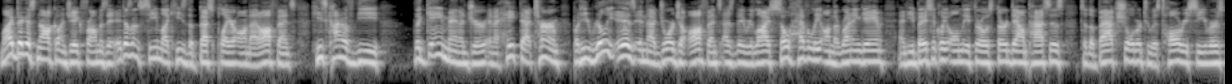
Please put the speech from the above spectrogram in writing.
my biggest knock on Jake Fromm is that it doesn't seem like he's the best player on that offense. He's kind of the the game manager, and I hate that term, but he really is in that Georgia offense as they rely so heavily on the running game, and he basically only throws third down passes to the back shoulder to his tall receivers.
